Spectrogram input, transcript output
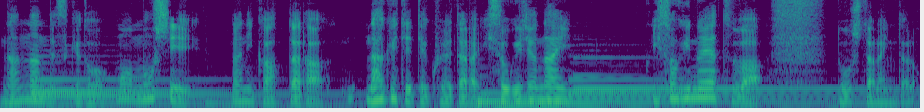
何なんですけどももし何かあったら投げててくれたら急ぎじゃない急ぎのやつはどうしたらいいんだろ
